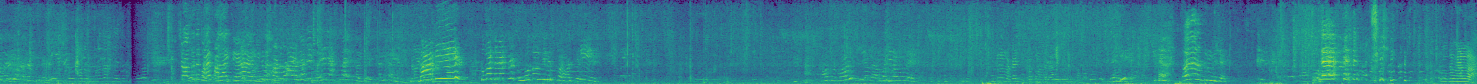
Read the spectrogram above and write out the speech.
মামি তোমার জন্য একটা নতুন জিনিস পাওয়া আছে কোথাও গাল্লা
